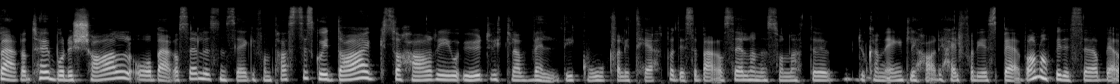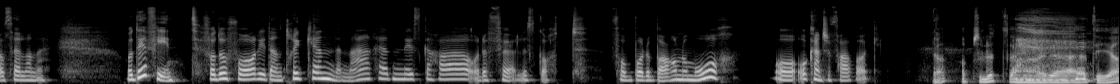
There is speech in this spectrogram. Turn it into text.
bæretøy, både sjal og bæresele, syns jeg er fantastisk. Og i dag så har de jo utvikla veldig god kvalitet på disse bæreselene, sånn at du kan egentlig ha de helt fra de er spedbarn oppi disse bæreselene. Og det er fint, for da får de den tryggheten, den nærheten de skal ha, og det føles godt for både barn og mor, og, og kanskje far òg. Ja, absolutt. Jeg har eh, tida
